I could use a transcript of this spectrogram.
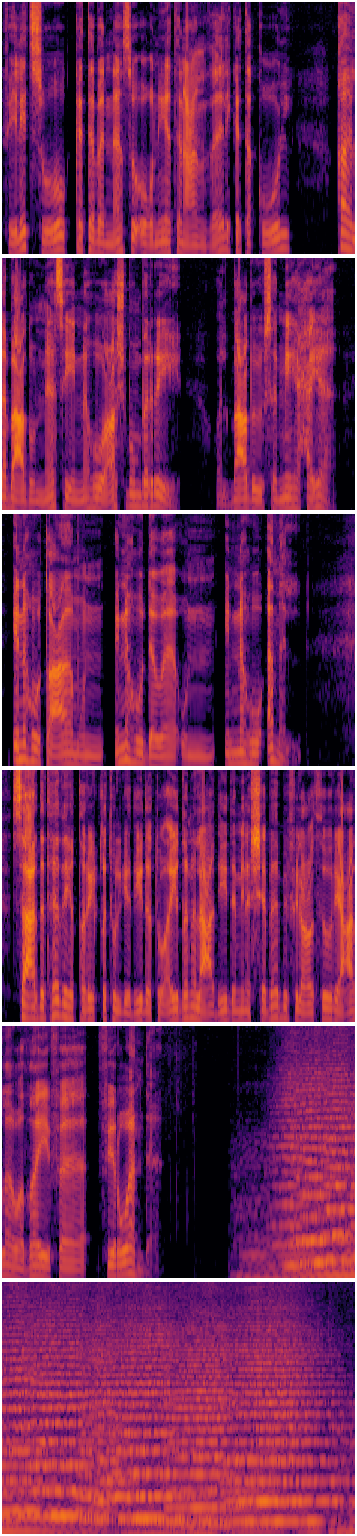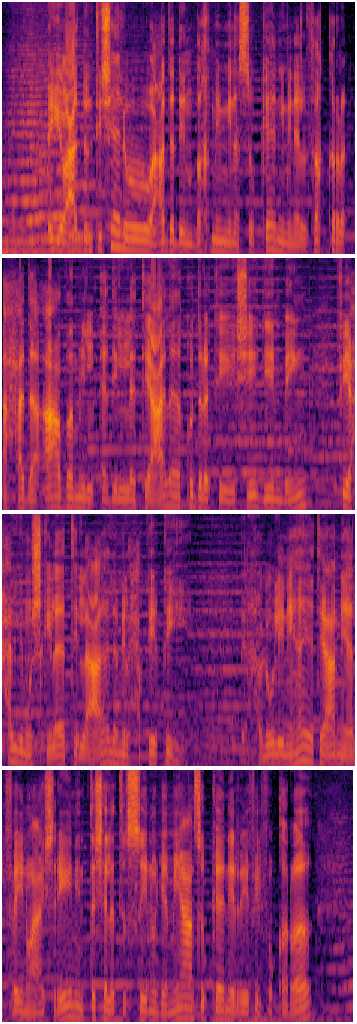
في ليتسو كتب الناس أغنية عن ذلك تقول قال بعض الناس إنه عشب بري والبعض يسميه حياة. إنه طعام إنه دواء إنه أمل. ساعدت هذه الطريقة الجديدة أيضا العديد من الشباب في العثور على وظائف في رواندا. يعد انتشال عدد ضخم من السكان من الفقر أحد أعظم الأدلة على قدرة شي جين بينغ في حل مشكلات العالم الحقيقي. بحلول نهاية عام 2020 انتشلت الصين جميع سكان الريف الفقراء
